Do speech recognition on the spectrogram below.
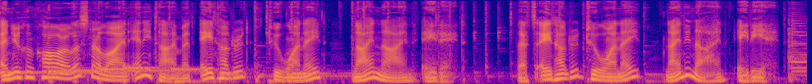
And you can call our listener line anytime at 800 218 9988. That's 800 218 9988.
